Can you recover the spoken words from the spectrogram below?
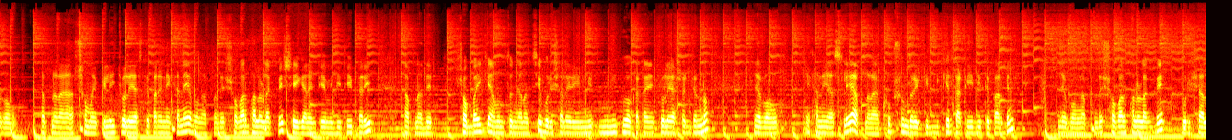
এবং আপনারা সময় পেলেই চলে আসতে পারেন এখানে এবং আপনাদের সবার ভালো লাগবে, সেই গ্যারান্টি আমি দিতেই পারি। আপনাদের সবাইকে আমন্ত্রণ জানাচ্ছি বরিশালের এই মিনি কুয়াকাটায় চলে আসার জন্য এবং এখানে আসলে আপনারা খুব সুন্দর একটি বিকেল কাটিয়ে দিতে পারবেন এবং আপনাদের সবার ভালো লাগবে। বরিশাল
